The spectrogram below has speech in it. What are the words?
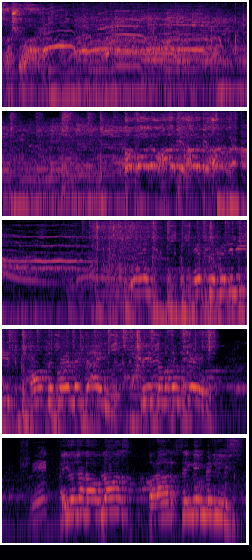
Namaha Shivaya. the medalist of the golden time. Please come up on stage. Wait. A huge round of applause for our singing medalist.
